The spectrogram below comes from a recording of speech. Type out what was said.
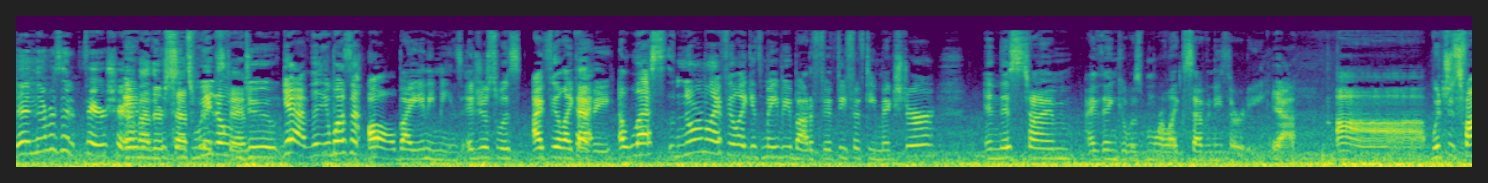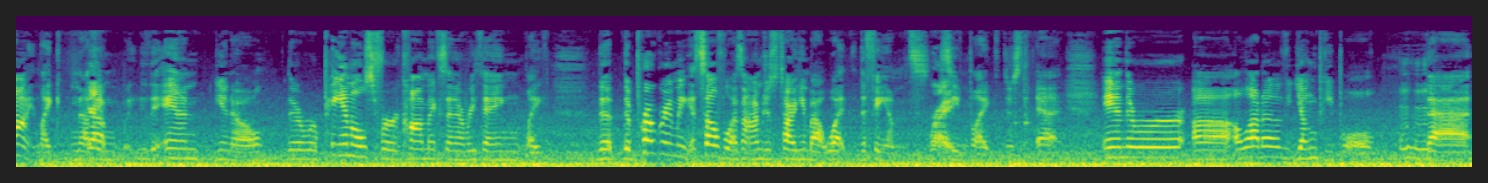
And there was a fair share And of other stuff we don't in. do, yeah, it wasn't all by any means. It just was. I feel like Heavy. I, a less. Normally, I feel like it's maybe about a 50-50 mixture, and this time I think it was more like 70-30 yeah, uh, which is fine. Like nothing, and you know there were panels for comics and everything. Like the the programming itself wasn't. I'm just talking about what the fans Right. seemed like. Just uh, and there were uh, a lot of young people Mhm. that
